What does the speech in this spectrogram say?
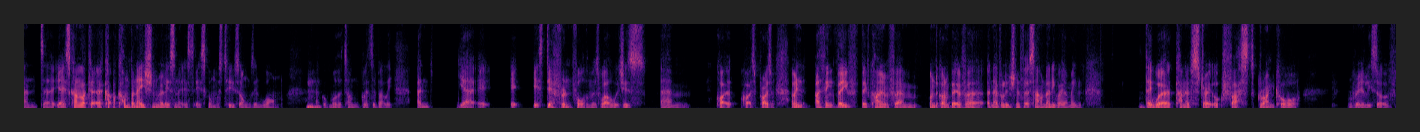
And uh, yeah, it's kind of like a, a, combination, really, isn't it? It's, it's almost two songs in one, mm. called Mother Tongue, Glitterbelly, and yeah, it it it's different for them as well, which is um, quite quite surprising. I mean, I think they've they've kind of um, undergone a bit of a, an evolution of their sound anyway. I mean, they were kind of straight up fast grindcore, really sort of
